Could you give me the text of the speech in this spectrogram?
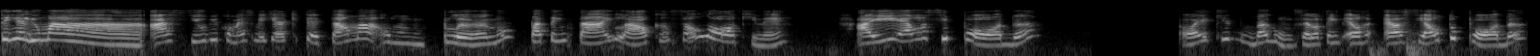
tem ali uma. A Sylvie começa meio que a arquitetar uma, um plano para tentar ir lá alcançar o Loki, né? Aí ela se poda. Olha que bagunça. Ela, tem, ela, ela se autopoda.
